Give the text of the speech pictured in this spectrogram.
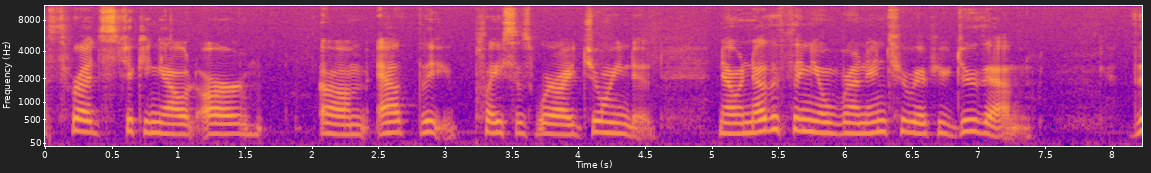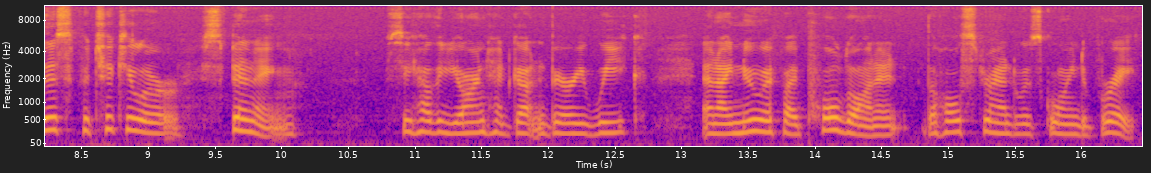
threads sticking out are um, at the places where I joined it. Now, another thing you'll run into if you do that, this particular spinning, see how the yarn had gotten very weak? And I knew if I pulled on it, the whole strand was going to break.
